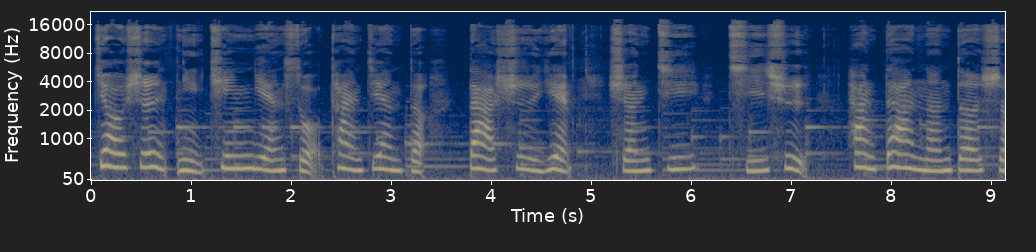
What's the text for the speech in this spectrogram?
就是你亲眼所看见的大试验、神机、骑士。和大能的手，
